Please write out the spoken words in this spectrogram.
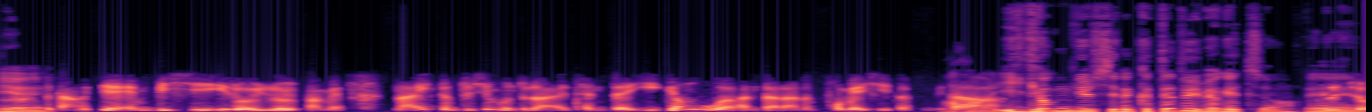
예. 그 당시에 MBC 일요일 일요일 밤에 나이 좀 드신 분들은 알 텐데 이경구가 간다라는 포맷이 있었습니다. 아, 이경규 씨는 그때도 유명했죠. 예. 그렇죠.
